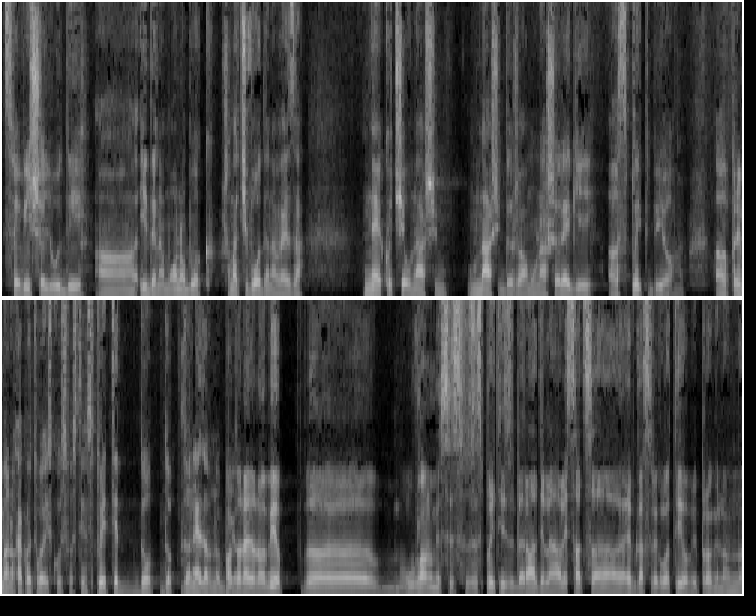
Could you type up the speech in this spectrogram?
sve više ljudi a, ide na monoblok, što znači vodena veza. Neko će u našim, u našim državama, u našoj regiji a, Split bio. A, primarno, kako je tvoje iskustvo s tim? Split je do, do, do nedavno bio... Pa do nedavno je bio, e, uglavnom je se, su se split izvedbe radile, ali sad sa F-gas regulativom i promjenom e,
